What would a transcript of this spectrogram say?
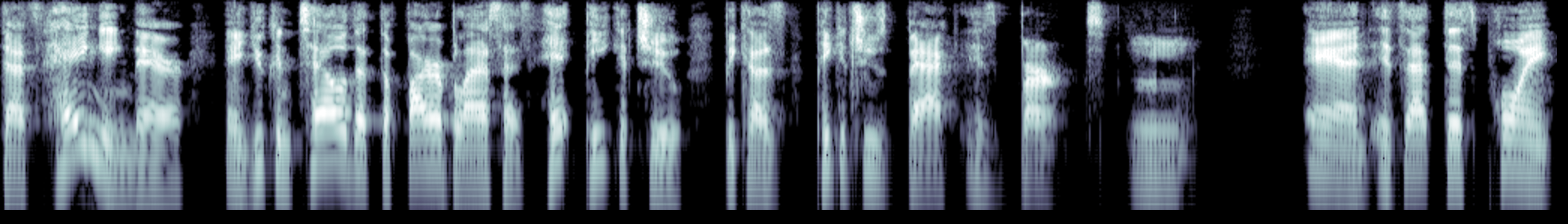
that's hanging there, and you can tell that the fire blast has hit Pikachu because Pikachu's back is burnt. Mm. And it's at this point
